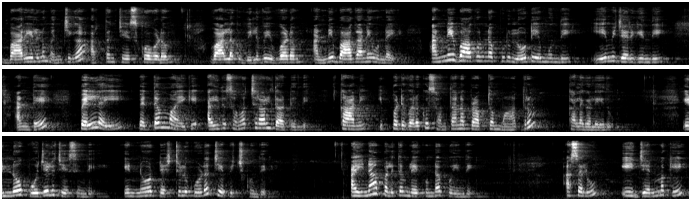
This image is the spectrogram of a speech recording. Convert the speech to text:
భార్యలను మంచిగా అర్థం చేసుకోవడం వాళ్ళకు విలువ ఇవ్వడం అన్నీ బాగానే ఉన్నాయి. అన్నీ బాగున్నప్పుడు లోటు ఏముంది ఏమి జరిగింది? అంటే పెళ్ళయి పెద్దమ్మాయికి ఐదు సంవత్సరాలు దాటింది. కానీ ఇప్పటి వరకు సంతాన ప్రాప్తం మాత్రం కలగలేదు. ఎన్నో పూజలు చేసింది. ఎన్నో టెస్టులు కూడా చేపించుకుంది. అయినా ఫలితం లేకుండా పోయింది. అసలు ఈ జన్మకి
